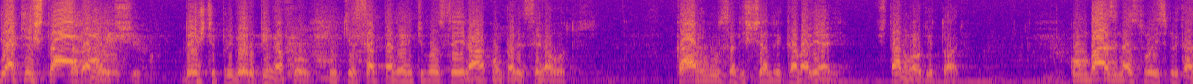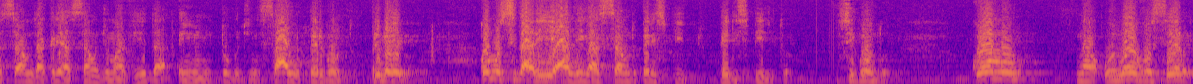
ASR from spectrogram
E aqui está da noite, Chico, deste primeiro pinga-fogo, porque certamente você irá comparecer a outros. Carlos Alexandre Cavalieri está no auditório. Com base na sua explicação da criação de uma vida em um tubo de ensaio, pergunto: primeiro, como se daria a ligação do perispírito? perispírito? Segundo, como não, o novo ser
